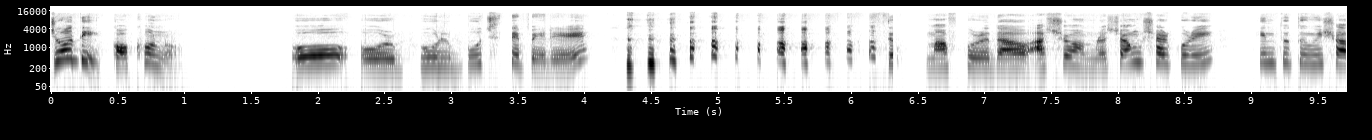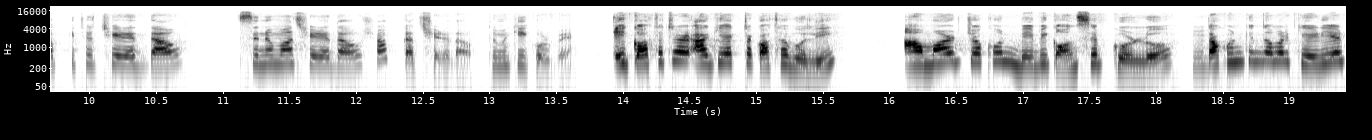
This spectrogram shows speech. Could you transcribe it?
যদি কখনো ও ওর ভুল বুঝতে পেরে মাফ করে দাও আসো আমরা সংসার করি কিন্তু তুমি সবকিছু ছেড়ে দাও সিনেমা ছেড়ে দাও সব কাজ ছেড়ে দাও তুমি কি করবে? এই কথাটার আগে একটা কথা বলি আমার যখন বেবি কনসেপ্ট করল তখন কিন্তু আমার কেরিয়ার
